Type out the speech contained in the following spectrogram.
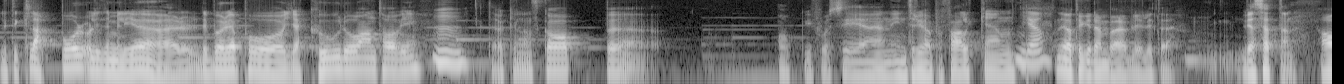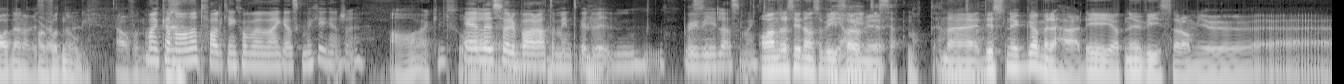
lite klappor och lite miljöer. Det börjar på Jakku då antar vi, Mm. ett ökenlandskap. Eh, och vi får se en interiör på Falken. Ja. Jag tycker den börjar bli lite... Vi har sett den. Ja, den har vi Har du sett fått nu. nog? Jag har fått nog. Man kan ana att Falken kommer med ganska mycket kanske. Ja, verkligen så. Eller så är det bara att de inte vill re- reveala. Som inte. Å andra sidan så Vi visar har de ju... inte sett något än. Nej, det snygga med det här, det är ju att nu visar de ju eh,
